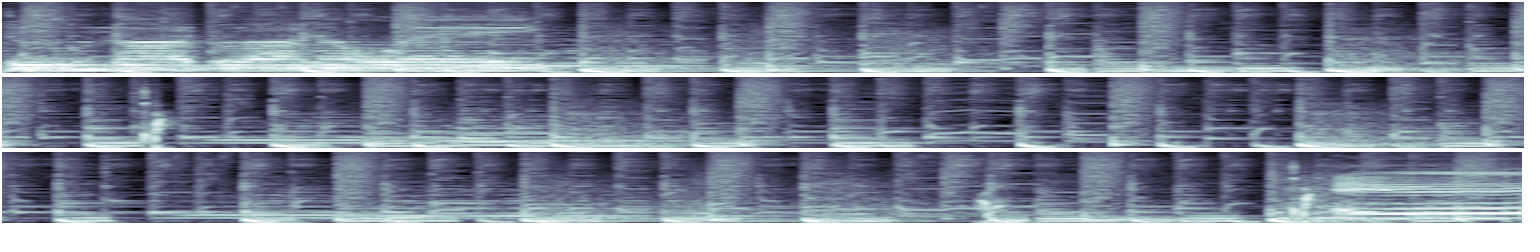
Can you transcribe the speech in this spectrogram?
Do not run away. El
